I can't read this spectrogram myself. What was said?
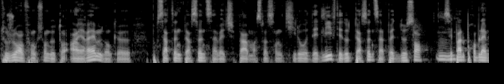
toujours en fonction de ton 1RM. Donc euh, pour certaines personnes, ça va être je sais pas moi 60 kg deadlift et d'autres personnes ça peut être 200. Mhm. C'est pas le problème.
